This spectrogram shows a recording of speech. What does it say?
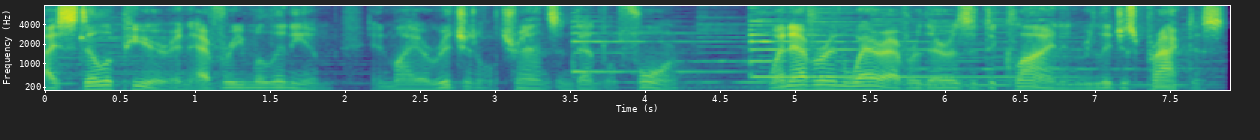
I still appear in every millennium in my original transcendental form. Whenever and wherever there is a decline in religious practice,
